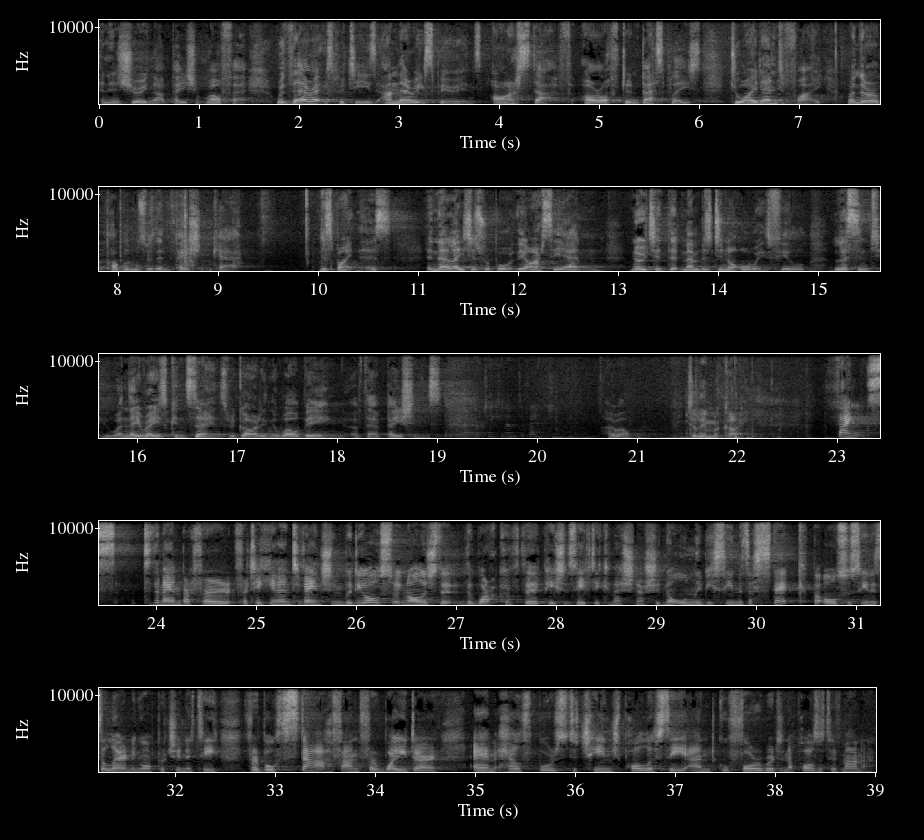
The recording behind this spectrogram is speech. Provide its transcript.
in ensuring that patient welfare. With their expertise and their experience, our staff are often best placed to identify when there are problems within patient care. Despite this, in their latest report, the RCN noted that members do not always feel listened to when they raise concerns regarding the well-being of their patients. I will. Gillian Mackay. Thanks, to the member for, for taking an intervention. Would he also acknowledge that the work of the Patient Safety Commissioner should not only be seen as a stick, but also seen as a learning opportunity for both staff and for wider um, health boards to change policy and go forward in a positive manner?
